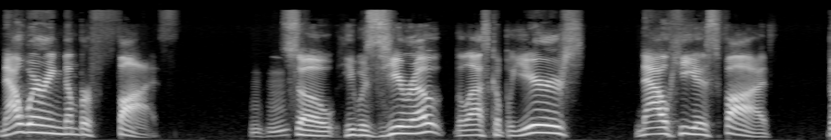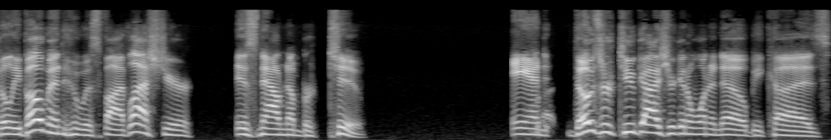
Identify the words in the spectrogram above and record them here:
now wearing number 5 Mm-hmm. So he was zero the last couple years. Now he is five. Billy Bowman, who was five last year, is now number two. And those are two guys you're going to want to know because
